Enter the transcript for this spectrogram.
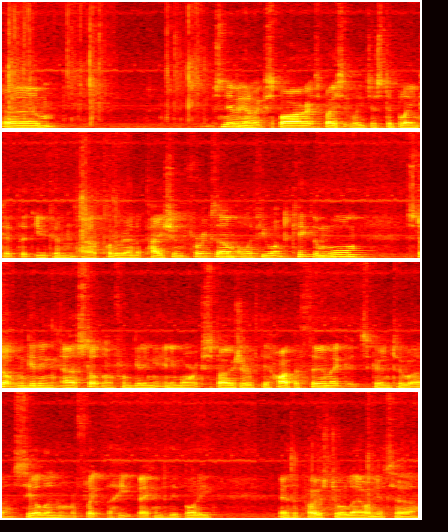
Um, it's never going to expire. It's basically just a blanket that you can uh, put around a patient, for example, if you want to keep them warm, stop them getting uh, stop them from getting any more exposure. If they're hypothermic, it's going to uh, seal in and reflect the heat back into their body, as opposed to allowing it to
